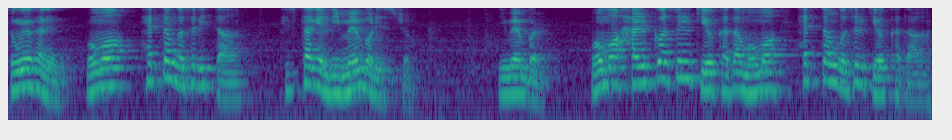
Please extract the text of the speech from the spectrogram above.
동명사는 뭐뭐 했던 것을 있다. 비슷하게 remember 있었죠. remember. 뭐뭐 할 것을 기억하다. 뭐뭐 했던 것을 기억하다.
